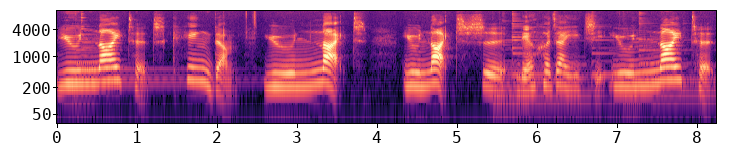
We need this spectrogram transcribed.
United Kingdom unite unite 是联合在一起，United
